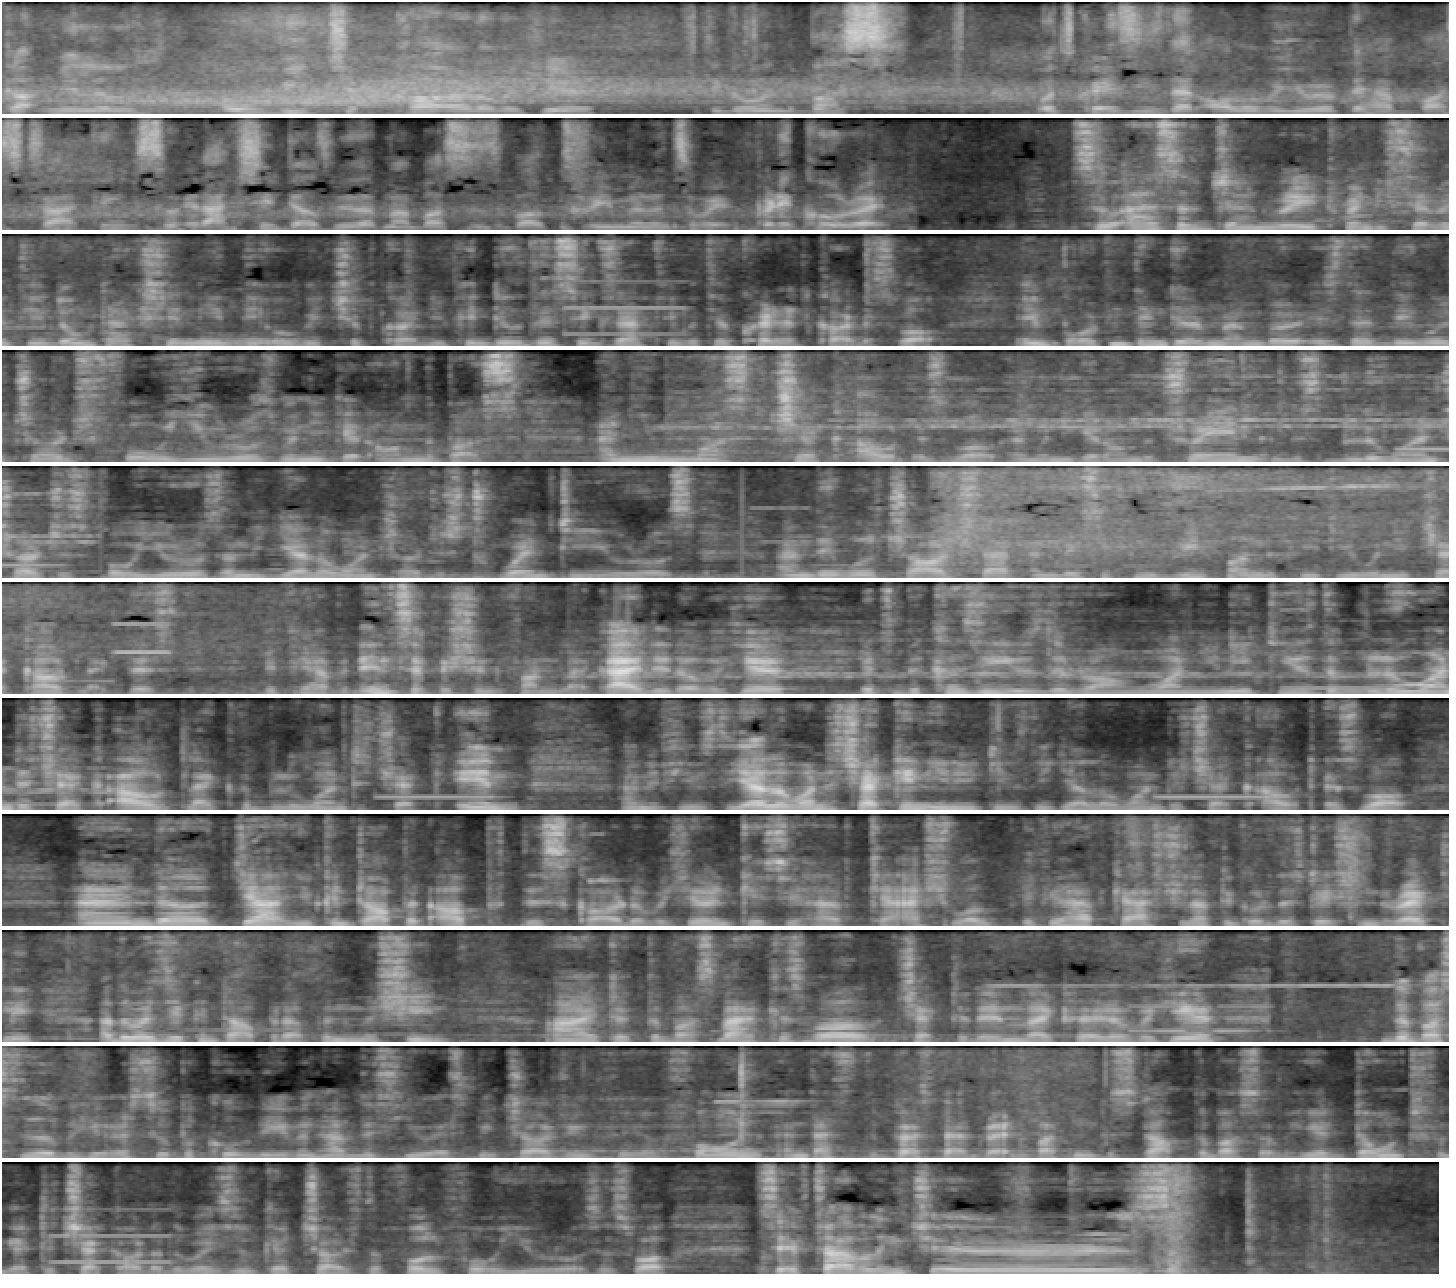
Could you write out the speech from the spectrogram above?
got me a little OV chip card over here to go in the bus. What's crazy is that all over Europe they have bus tracking, so it actually tells me that my bus is about three minutes away. Pretty cool, right? So as of January 27th, you don't actually need the OV chip card. You can do this exactly with your credit card as well. Important thing to remember is that they will charge 4 euros when you get on the bus and you must check out as well. And when you get on the train, this blue one charges 4 euros and the yellow one charges 20 euros. And they will charge that and basically refund the fee to you when you check out like this. If you have an insufficient fund like I did over here, it's because you used the wrong one. You need to use the blue one to check out like the blue one to check in. And if you use the yellow one to check in, you need to use the yellow one to check out as well. And uh, yeah, you can top it up this card over here in case you have cash. Well, if you have cash, you'll have to go to the station directly. Otherwise, you can top it up in the machine. I took the bus back as well, checked it in like right over here. The buses over here are super cool. They even have this USB charging for your phone. And that's to press that red button to stop the bus over here. Don't forget to check out, otherwise you'll get charged the full 4 euros as well. Safe traveling, cheers!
